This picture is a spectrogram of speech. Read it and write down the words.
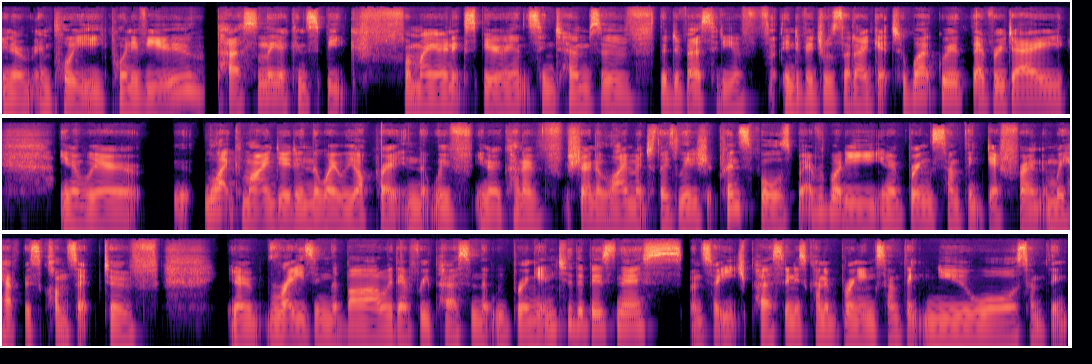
you know employee point of view. Personally i can speak from my own experience in terms of the diversity of individuals that i get to work with every day. You know we're like-minded in the way we operate and that we've you know kind of shown alignment to those leadership principles but everybody you know brings something different. And we have this concept of you know raising the bar with every person that we bring into the business. And so each person is kind of bringing something new or something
